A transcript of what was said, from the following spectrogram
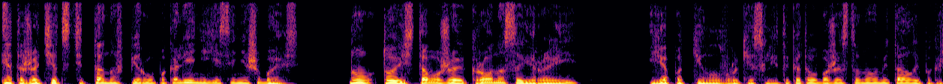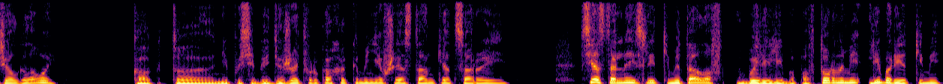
Это же отец титанов первого поколения, если не ошибаюсь. Ну, то есть того же Кроноса и Рэй. Я подкинул в руки слиток этого божественного металла и покачал головой. Как-то не по себе держать в руках окаменевшие останки отца Рэи. Все остальные слитки металлов были либо повторными, либо редкими,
